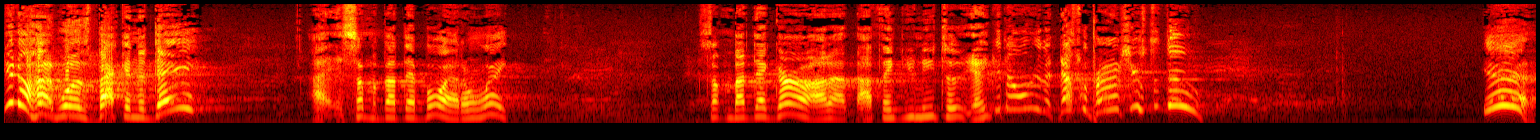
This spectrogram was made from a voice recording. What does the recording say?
You know how it was back in the day. I, it's something about that boy I don't like. Something about that girl. I, I, I think you need to, yeah, you know, that's what parents used to do. Yeah.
